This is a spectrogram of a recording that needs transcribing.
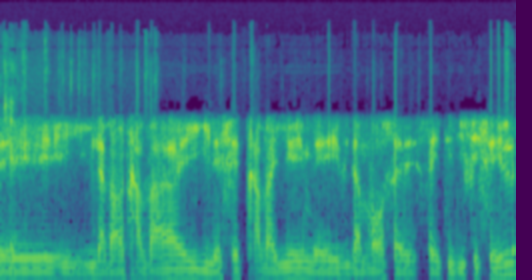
Il avait un travail, il essaie de travailler, mais évidemment, ça, ça, a été difficile.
